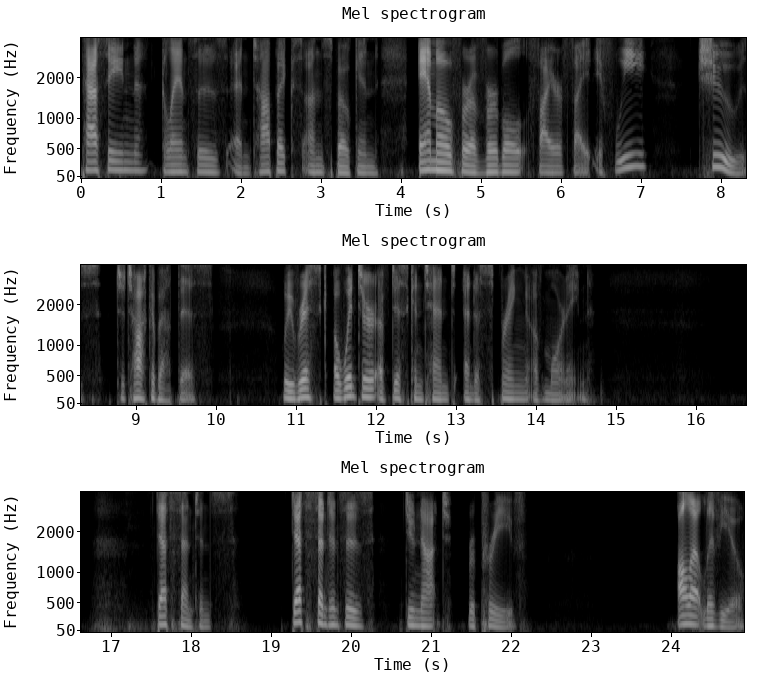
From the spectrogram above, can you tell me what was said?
Passing glances and topics unspoken, ammo for a verbal firefight. If we choose to talk about this, we risk a winter of discontent and a spring of mourning. Death sentence. Death sentences do not reprieve. I'll outlive you.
